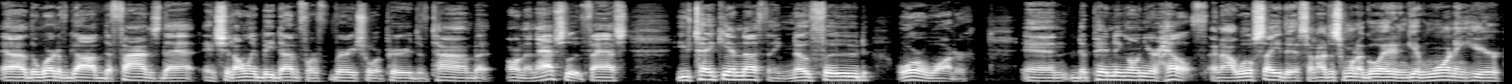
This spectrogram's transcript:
Uh, the Word of God defines that it should only be done for very short periods of time. But on an absolute fast, you take in nothing, no food or water. And depending on your health, and I will say this, and I just want to go ahead and give warning here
